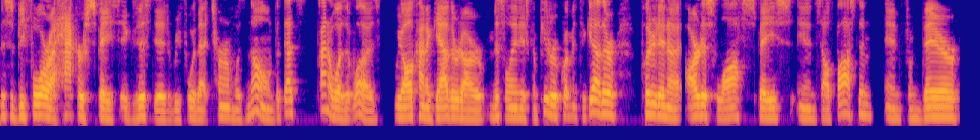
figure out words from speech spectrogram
This is before a hacker space existed, before that term was known, but that's kind of what it was. We all kind of gathered our miscellaneous computer equipment together, put it in an artist loft space in South Boston, and from there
